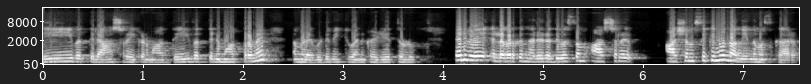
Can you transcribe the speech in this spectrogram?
ദൈവത്തിൽ ആശ്രയിക്കണം. ആ ദൈവത്തിന് മാത്രമേ നമ്മളെ വിടുവിക്കുവാൻ കഴിയത്തുള്ളൂ. എനിവേ എല്ലാവർക്കും നല്ലൊരു ദിവസം. ആശ്രയ ആശംസിക്കുന്നു. നന്ദി. നമസ്കാരം.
